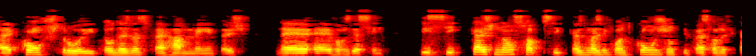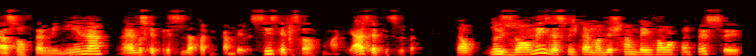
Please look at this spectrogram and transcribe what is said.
é, construir todas as ferramentas, né? É, vamos dizer assim, psíquicas, não só psíquicas, mas enquanto conjunto de personificação feminina, né? Você precisa estar com cabelo assim, você precisa estar com maquiagem, você precisa estar... Então, nos homens, essas demandas também vão acontecer.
